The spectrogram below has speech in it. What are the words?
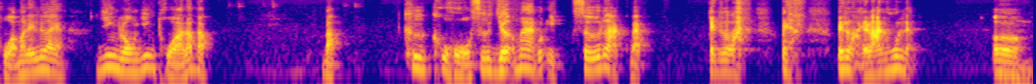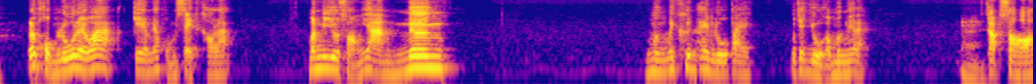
ถัวมาเรื่อยๆ ยิ่งลงยิ่งถัวแล้วแบบ แบบ คือโอ้โหซื้อเยอะมากคุณอีก ซื้อหลักแบบ เป็นหลักเป็นเป็นหลายล้านหุ้นอะเออ แล้วผมรู้เลยว่าเกมเนี้ยผมเสร็จเขาละมันมีอยู่สองอย่างหนึ่งมึงไม่ขึ้นให้รู้ไป กูจะอยู่กับมึงนี่แหละกับสอง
